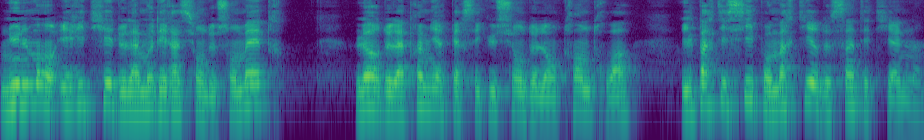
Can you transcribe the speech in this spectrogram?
Nullement héritier de la modération de son maître, lors de la première persécution de l'an 33, il participe au martyr de Saint-Étienne.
